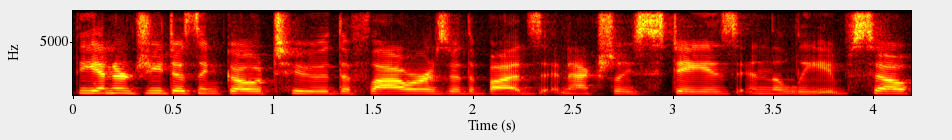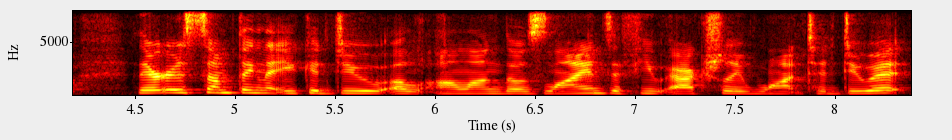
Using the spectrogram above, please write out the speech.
the energy doesn't go to the flowers or the buds and actually stays in the leaves. So there is something that you could do al along those lines if you actually want to do it.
